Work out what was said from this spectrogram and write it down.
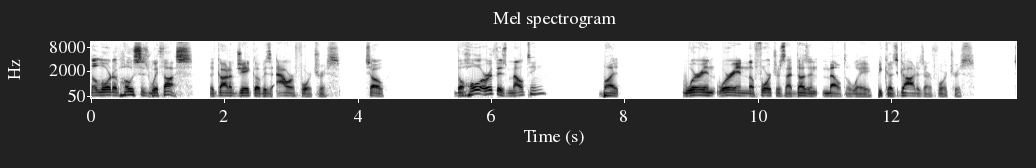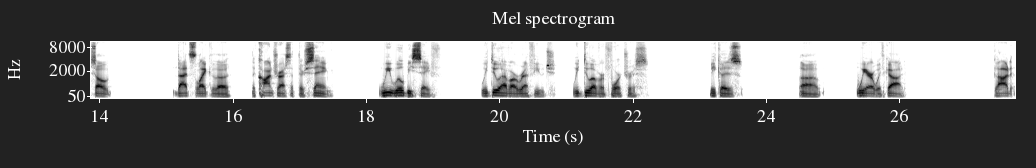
The Lord of hosts is with us. The God of Jacob is our fortress. So the whole earth is melting, but we're in we're in the fortress that doesn't melt away because God is our fortress. So that's like the the contrast that they're saying. We will be safe. We do have our refuge. We do have our fortress because uh, we are with God. God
